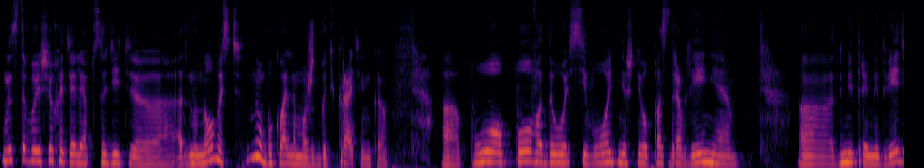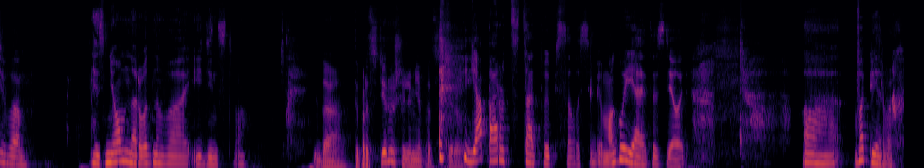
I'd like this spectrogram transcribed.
Мы с тобой еще хотели обсудить э, одну новость, ну, буквально, может быть, кратенько, а, по поводу сегодняшнего поздравления э, Дмитрия Медведева с Днем народного единства. Да. Ты процитируешь или мне процитировать? Я пару цитат выписала себе. Могу я это сделать? А, во-первых,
